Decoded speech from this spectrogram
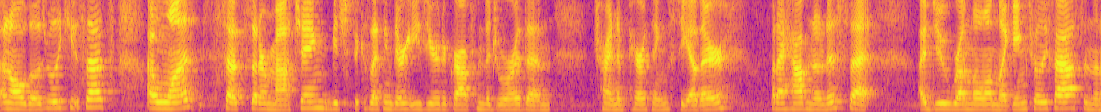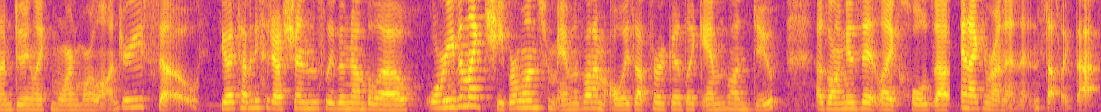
and all those really cute sets. I want sets that are matching just because I think they're easier to grab from the drawer than trying to pair things together. But I have noticed that I do run low on leggings really fast and then I'm doing like more and more laundry. So if you guys have any suggestions, leave them down below. Or even like cheaper ones from Amazon. I'm always up for a good like Amazon dupe as long as it like holds up and I can run in it and stuff like that.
